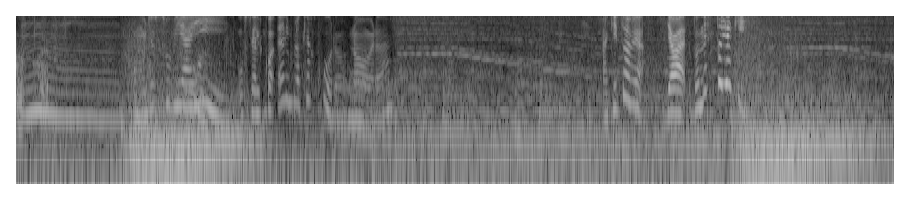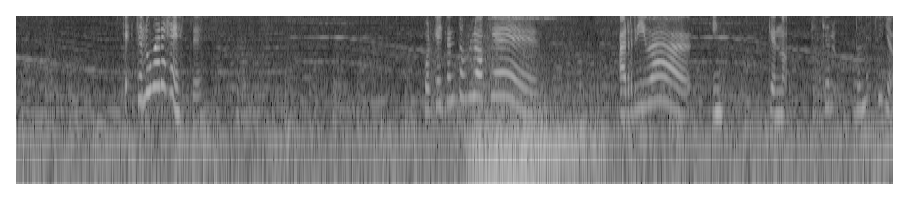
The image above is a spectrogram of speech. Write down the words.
Mm, ¿Cómo yo subí ahí? ¿Usé el, el bloque oscuro? No, ¿verdad? Aquí todavía... Ya va, ¿dónde estoy aquí? ¿Qué, qué lugar es este? Porque hay tantos bloques arriba que no... que- que- ¿Dónde estoy yo?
